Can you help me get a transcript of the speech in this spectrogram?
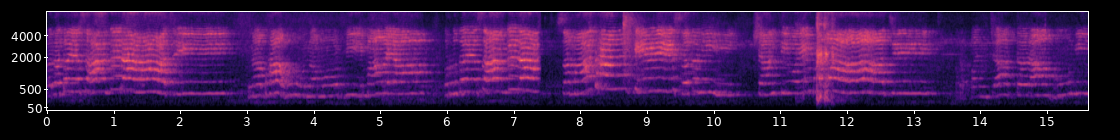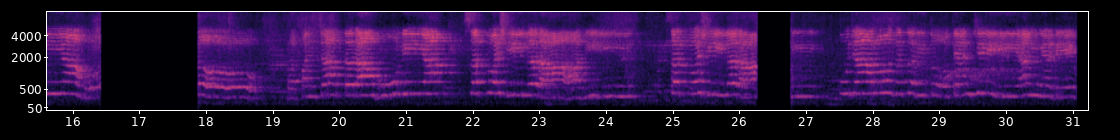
हृदय सागराची. न भाऊन मोठी माया हृदय सागरा. समाधान सदनी शांती प्रपंचात प्रपंचात सत्वशील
